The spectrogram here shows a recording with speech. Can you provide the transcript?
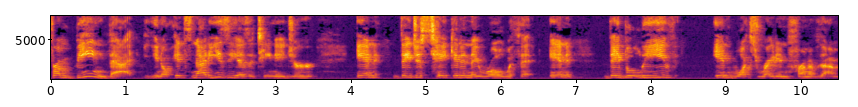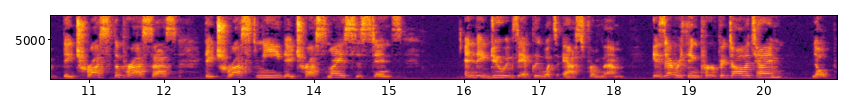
from being that. You know, it's not easy as a teenager and they just take it and they roll with it and they believe in what's right in front of them they trust the process they trust me they trust my assistants and they do exactly what's asked from them is everything perfect all the time nope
